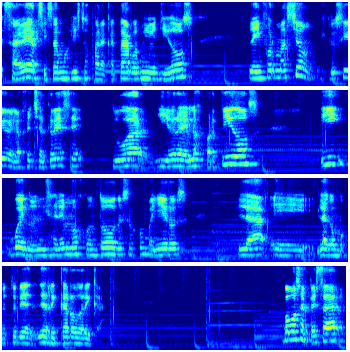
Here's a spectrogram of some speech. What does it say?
saber si estamos listos para Qatar 2022, la información exclusiva de la fecha 13, lugar y hora de los partidos y bueno, iniciaremos con todos nuestros compañeros la, eh, la convocatoria de Ricardo Gareca. Vamos a empezar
